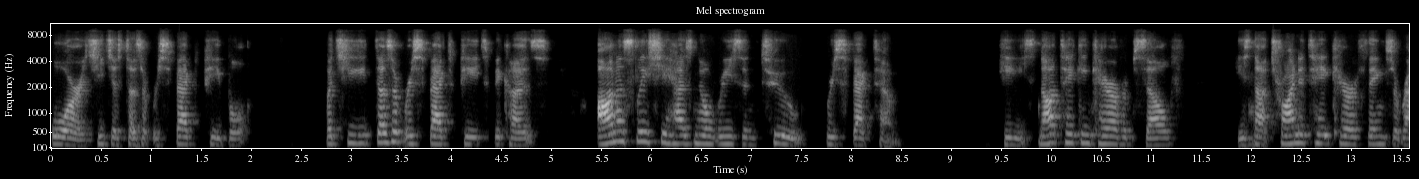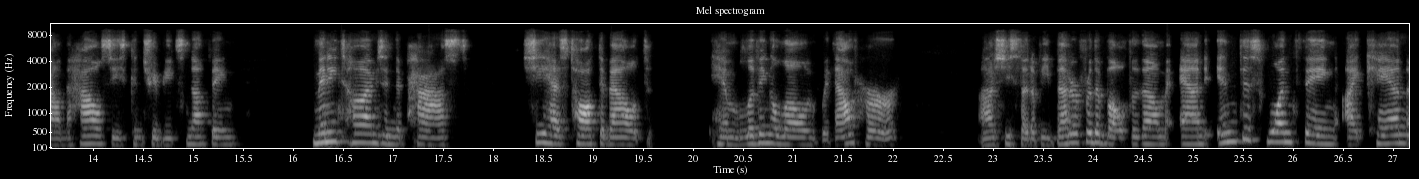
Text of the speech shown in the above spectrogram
or she just doesn't respect people, but she doesn't respect Peetz because honestly, she has no reason to respect him. He's not taking care of himself. He's not trying to take care of things around the house. He contributes nothing. Many times in the past, she has talked about him living alone without her. Uh, she said it'll be better for the both of them. And in this one thing, I can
